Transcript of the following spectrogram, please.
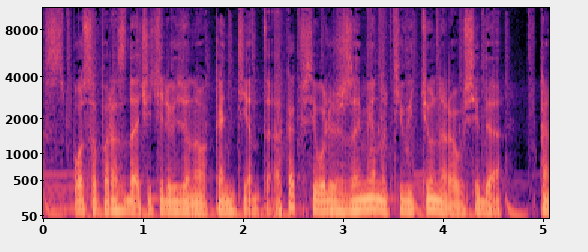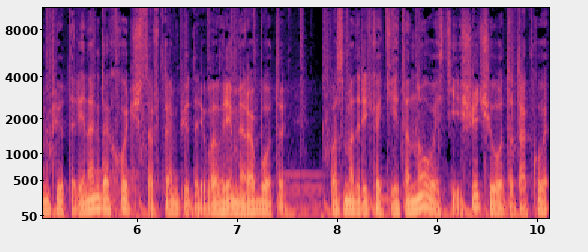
способ раздачи телевизионного контента, а как всего лишь замену TV-тюнера у себя компьютере. Иногда хочется в компьютере во время работы посмотреть какие-то новости, еще чего-то такое.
